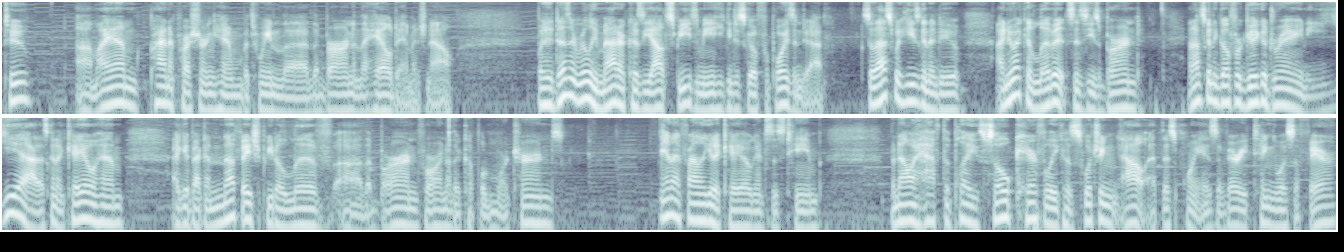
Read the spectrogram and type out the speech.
to. Um, I am kind of pressuring him between the, the burn and the hail damage now, but it doesn't really matter because he outspeeds me. He can just go for Poison Jab. So that's what he's going to do. I knew I could live it since he's burned, and was going to go for Giga Drain. Yeah, that's going to KO him. I get back enough HP to live uh, the burn for another couple more turns. And I finally get a KO against this team. But now I have to play so carefully because switching out at this point is a very tenuous affair.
